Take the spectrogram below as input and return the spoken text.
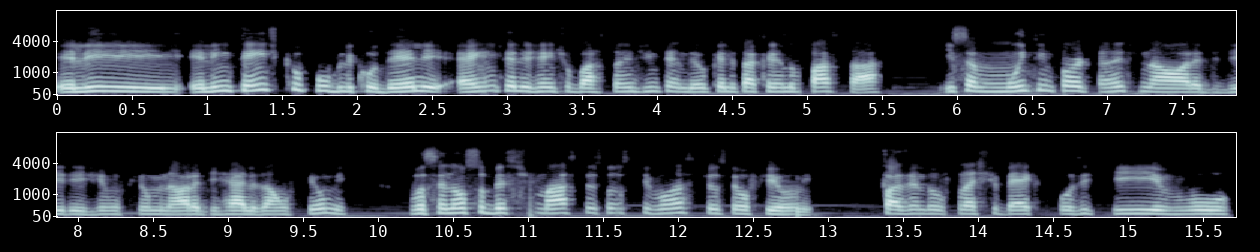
Ele, ele entende que o público dele é inteligente o bastante de entender o que ele está querendo passar. Isso é muito importante na hora de dirigir um filme, na hora de realizar um filme, você não subestimar as pessoas que vão assistir o seu filme, fazendo flashback positivo,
